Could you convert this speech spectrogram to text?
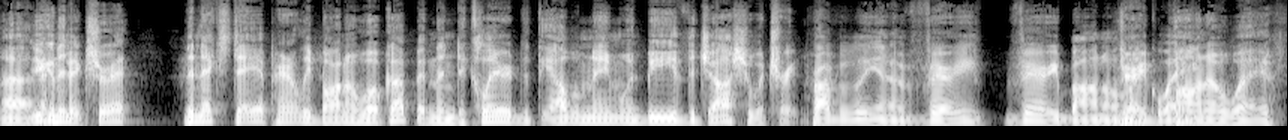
Uh, You can then picture it. the next day, apparently Bono woke up and then declared that the album name would be the Joshua Tree. Probably in a very, very Bono very way. Bono way.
